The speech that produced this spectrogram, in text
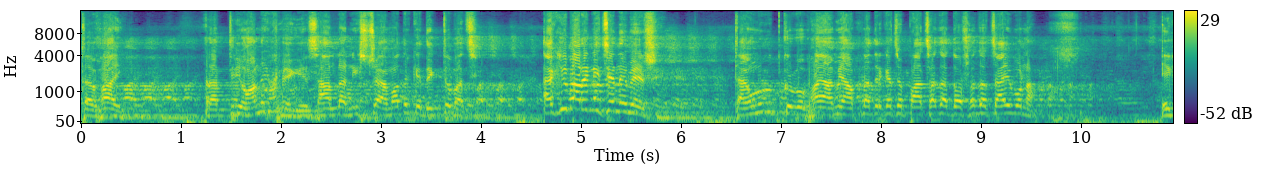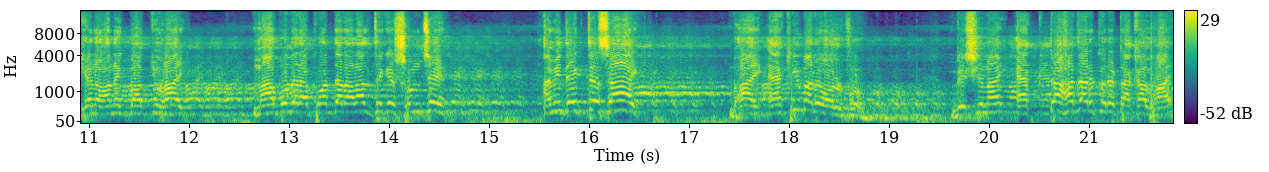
তা ভাই, রাত্রি অনেক হয়ে গেছে আল্লাহ নিশ্চয় আমাদেরকে দেখতে পাচ্ছে। একেবারে নিচে নেমে এসে। তাই অনুরোধ করব, ভাই, আমি আপনাদের কাছে পাঁচ হাজার, দশ হাজার চাইব না। এখানে অনেক বাপজি ভাই, মা বোনেরা পর্দার আড়াল থেকে শুনছে। আমি দেখতে চাই, ভাই, একেবারে অল্প। বেশি নয়, একটা হাজার করে টাকা, ভাই।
